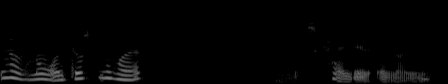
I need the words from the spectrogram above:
no no it doesn't work it's kind of annoying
